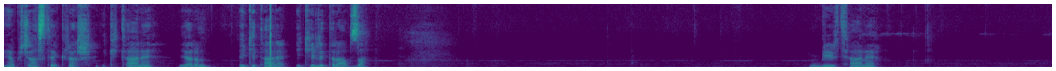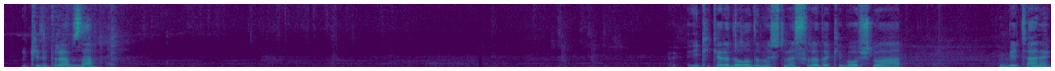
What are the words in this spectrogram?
yapacağız tekrar. İki tane yarım iki tane ikili trabzan. Bir tane ikili trabzan. İki kere doladım üstüne sıradaki boşluğa bir tane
